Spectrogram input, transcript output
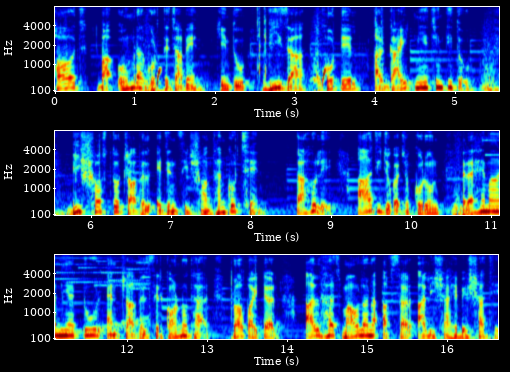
হজ বা ওমরা করতে যাবেন, কিন্তু ভিসা, হোটেল আর গাইড নিয়ে চিন্তিত। বিশ্বস্ত ট্রাভেল এজেন্সির সন্ধান করছেন। তাহলে আজই যোগাযোগ করুন রেহমানিয়া ট্যুর অ্যান্ড ট্রাভেলসের কর্ণধার, প্রপাইটার আলহাজ মাওলানা আফসার আলী সাহেবের সাথে।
